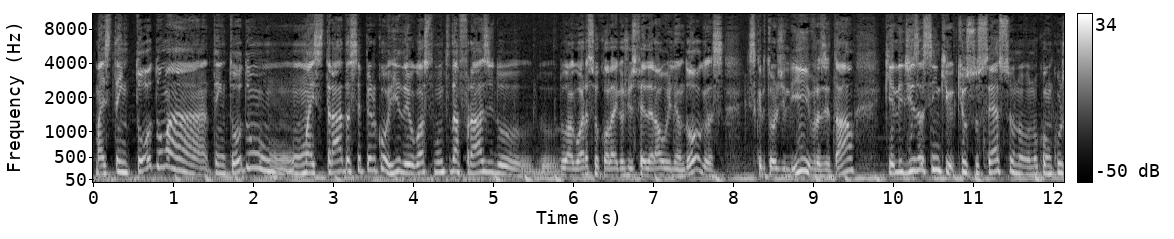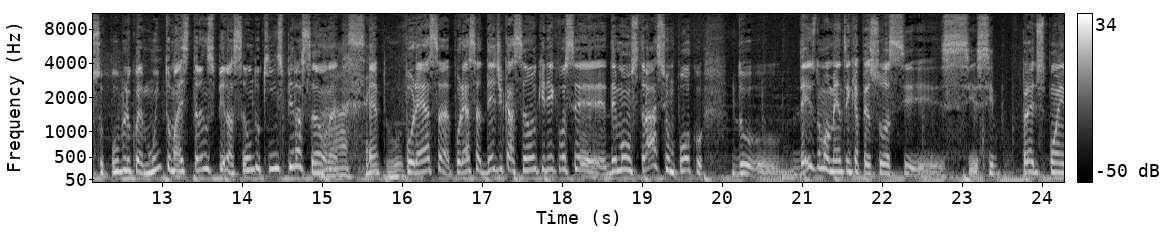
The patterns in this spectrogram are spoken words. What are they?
mas tem toda uma tem toda um, uma estrada a ser percorrida. Eu gosto muito da frase do, do, do, agora seu colega juiz federal William Douglas, escritor de livros e tal, que ele diz assim que, que o sucesso no, no concurso público é muito mais transpiração do que inspiração, né? ah, né? Sem é, dúvida. por essa por essa dedicação eu queria que você demonstrasse um pouco do desde o momento em que a pessoa se se, se predispõe,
